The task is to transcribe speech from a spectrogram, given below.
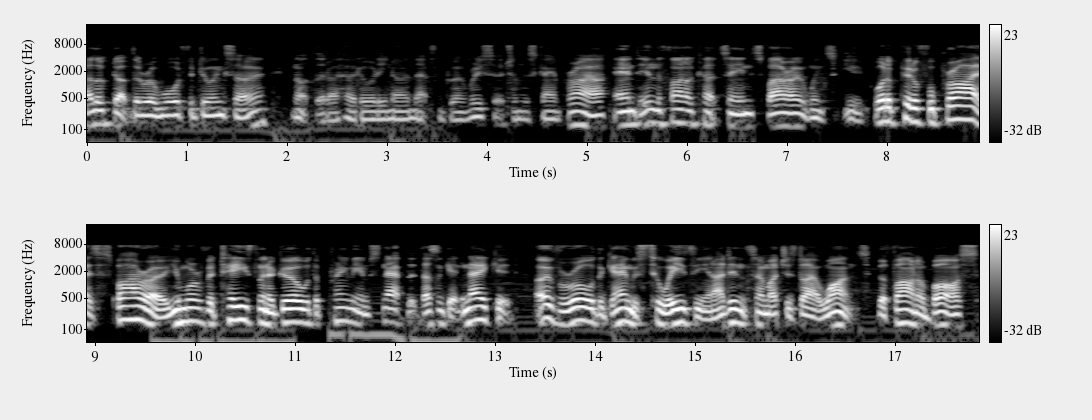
I looked up the reward for doing so, not that I had already known that from doing research on this game prior, and in the final cutscene, Spyro winks at you. What a pitiful prize! Spyro, you're more of a tease than a girl with a premium snap that doesn't get naked. Overall, the game was too easy and I didn't so much as die once. The final boss,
